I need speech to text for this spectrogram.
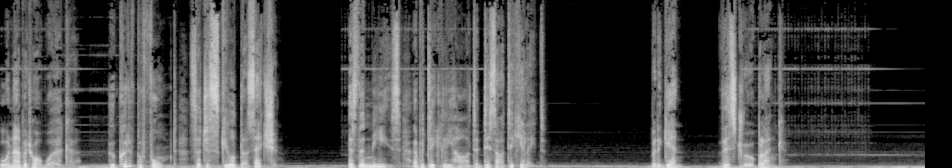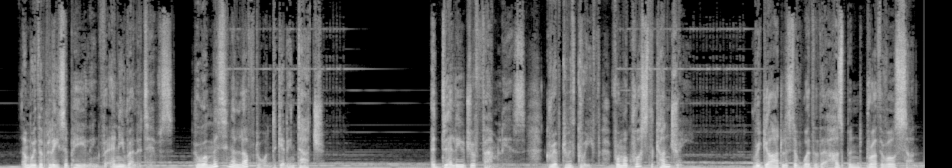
or an abattoir worker who could have performed such a skilled dissection, as the knees are particularly hard to disarticulate. But again, this drew a blank and with the police appealing for any relatives who were missing a loved one to get in touch. A deluge of families gripped with grief from across the country, regardless of whether their husband, brother, or son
